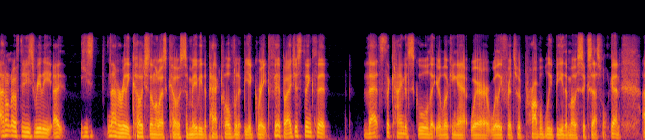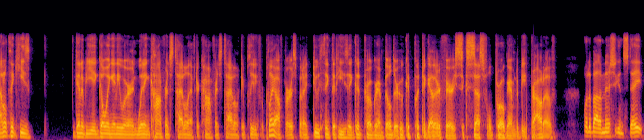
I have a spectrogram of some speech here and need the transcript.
I don't know if he's really. I, he's never really coached on the West Coast, so maybe the Pac-12 wouldn't be a great fit. But I just think that that's the kind of school that you're looking at where Willie Fritz would probably be the most successful. Again, I don't think he's going to be going anywhere and winning conference title after conference title and competing for playoff berths, but I do think that he's a good program builder who could put together a very successful program to be proud of. What about a Michigan State?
